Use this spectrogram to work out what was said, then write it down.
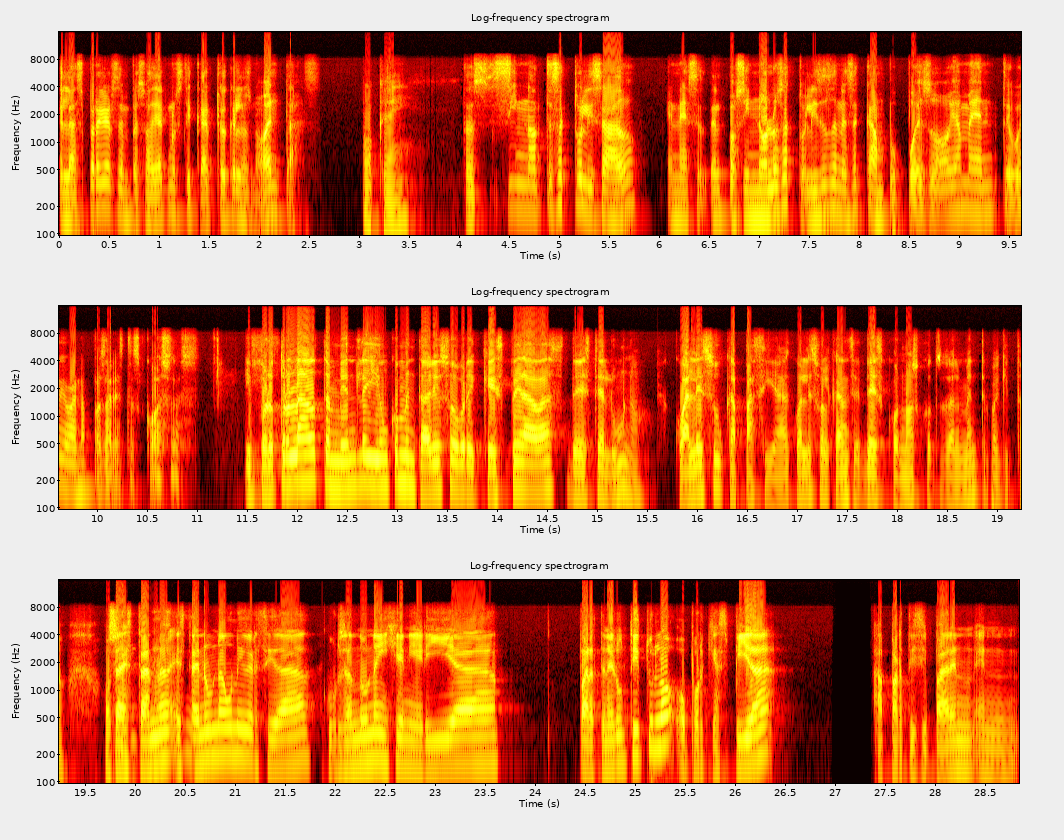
las se empezó a diagnosticar creo que en los noventas. Ok. Entonces, si no te has actualizado en ese, o si no los actualizas en ese campo, pues obviamente, güey, van a pasar estas cosas. Y por otro lado, también leí un comentario sobre qué esperabas de este alumno. ¿Cuál es su capacidad? ¿Cuál es su alcance? Desconozco totalmente, Paquito. O sea, está, en, está en una universidad cursando una ingeniería para tener un título o porque aspira a participar en,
